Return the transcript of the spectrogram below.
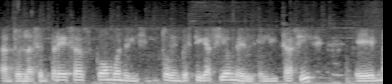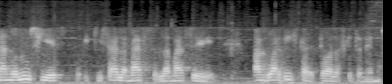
tanto en las empresas como en el Instituto de Investigación, el, el eh, Nanolucy es quizá la más, la más eh, vanguardista de todas las que tenemos.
